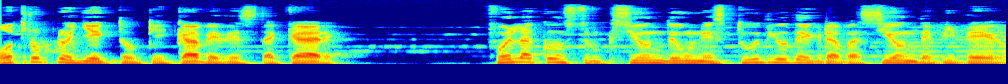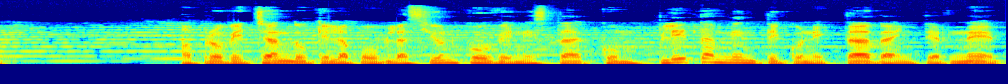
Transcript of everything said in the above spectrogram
Otro proyecto que cabe destacar fue la construcción de un estudio de grabación de video. Aprovechando que la población joven está completamente conectada a Internet,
